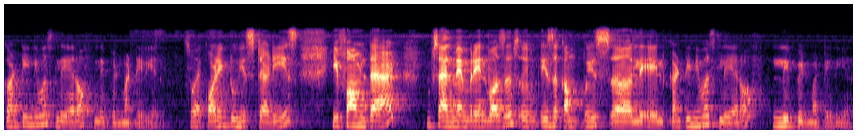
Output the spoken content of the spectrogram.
continuous layer of lipid material. So according to his studies, he found that cell membrane was a, is a is a continuous layer of lipid material.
